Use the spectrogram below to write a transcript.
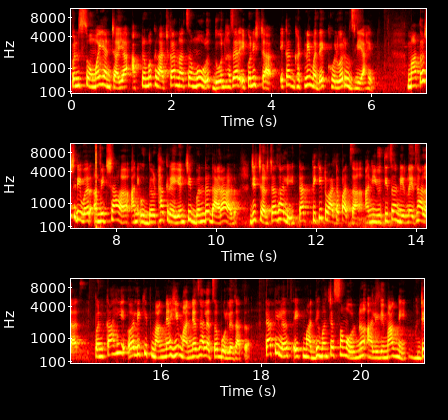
पण सोमय्यांच्या या आक्रमक राजकारणाचं मूळ दोन हजार एकोणीसच्या एका घटनेमध्ये खोलवर रुजली आहेत मातोश्रीवर अमित शाह आणि उद्धव ठाकरे यांची बंद दाराआड जी चर्चा झाली त्यात तिकीट वाटपाचा आणि युतीचा निर्णय झालाच पण काही अलिखित मागण्याही मान्य झाल्याचं बोललं जातं. त्यातीलच एक माध्यमांच्या समोर न आलेली मागणी म्हणजे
